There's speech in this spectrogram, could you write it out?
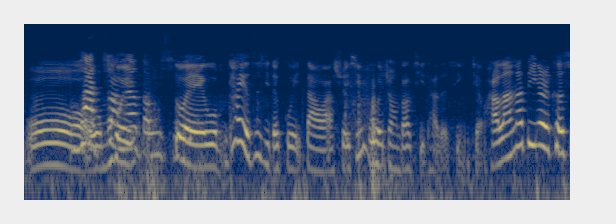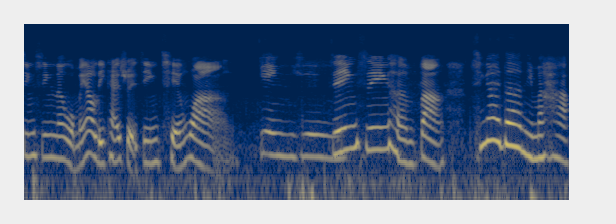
哦，不怕我们会撞到东西。对我们，它有自己的轨道啊，水星不会撞到其他的星球。好啦，那第二颗星星呢？我们要离开水星，前往金星。金星，很棒。亲爱的，你们好，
